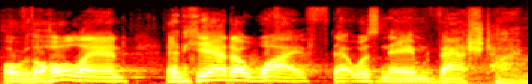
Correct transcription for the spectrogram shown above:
over the whole land, and he had a wife that was named Vashti.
